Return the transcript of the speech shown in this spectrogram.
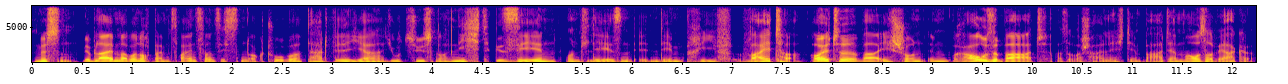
müssen. Wir bleiben aber noch beim 22. Oktober. Da hat Vilja Jutsüß noch nicht gesehen und lesen in dem Brief weiter. Heute war ich schon im Brausebad, also wahrscheinlich dem Bad der Mauserwerke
